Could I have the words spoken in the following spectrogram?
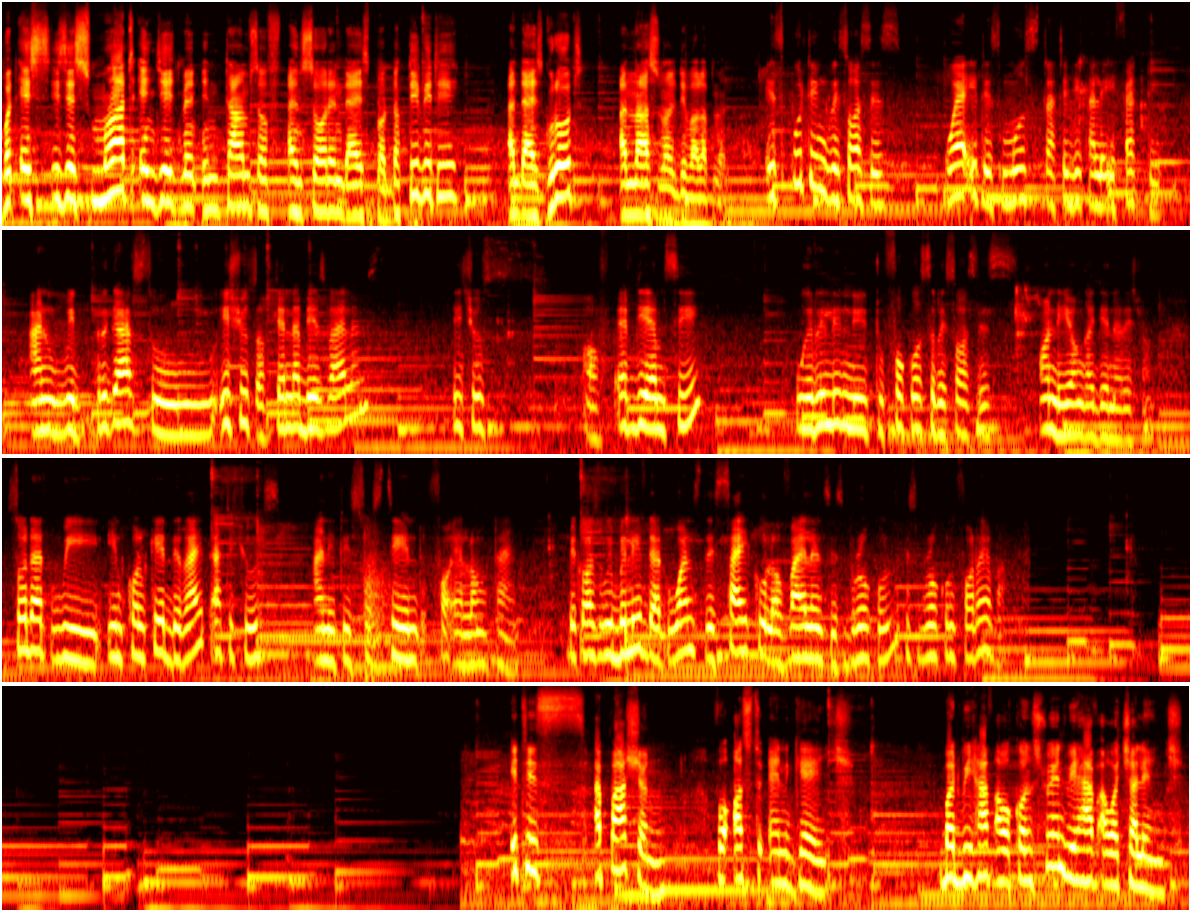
but it's, it's a smart engagement in terms of ensuring there is productivity and there is growth and national development. It's putting resources where it is most strategically effective. And with regards to issues of gender-based violence, issues of FGMC, we really need to focus resources on the younger generation so that we inculcate the right attitudes and it is sustained for a long time. Because we believe that once the cycle of violence is broken, it's broken forever. It is a passion for us to engage, but we have our constraints, we have our challenge.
